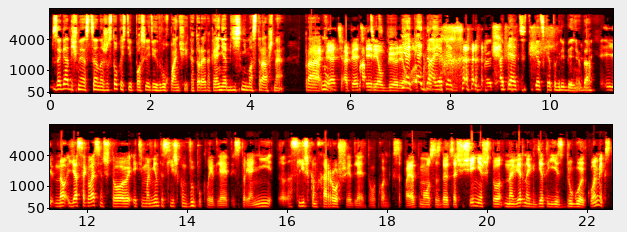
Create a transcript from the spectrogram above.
загадочная сцена жестокости после этих двух панчей, которая такая необъяснимо страшная. Про, ну, опять, ну, опять про Эриэл Бюрил. И опять, да, и опять, опять тибетское погребение, да. Но я согласен, что эти моменты слишком выпуклые для этой истории. Они э, слишком хорошие для этого комикса. Поэтому создается ощущение, что, наверное, где-то есть другой комикс,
